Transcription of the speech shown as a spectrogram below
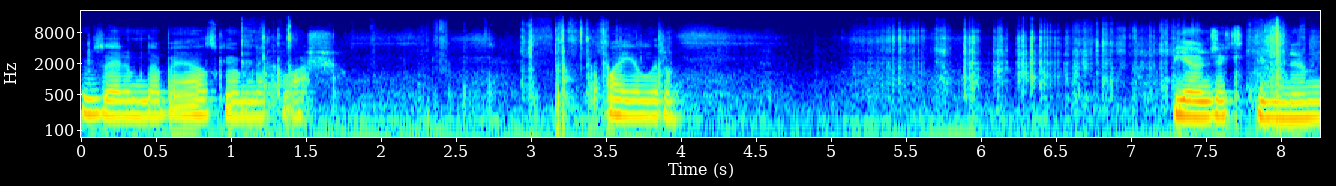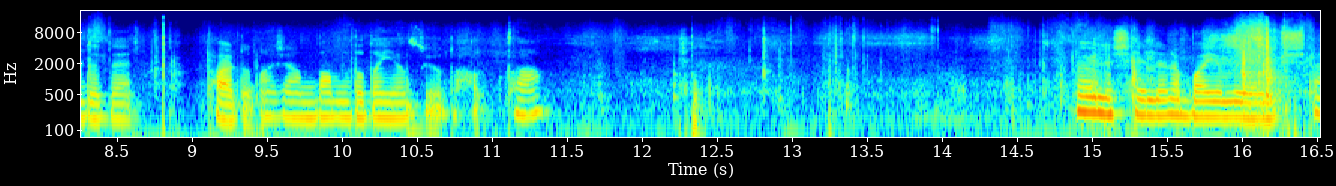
Üzerimde beyaz gömlek var. Bayılırım. Bir önceki günlüğümde de pardon ajandamda da yazıyordu hatta. Böyle şeylere bayılıyorum işte.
